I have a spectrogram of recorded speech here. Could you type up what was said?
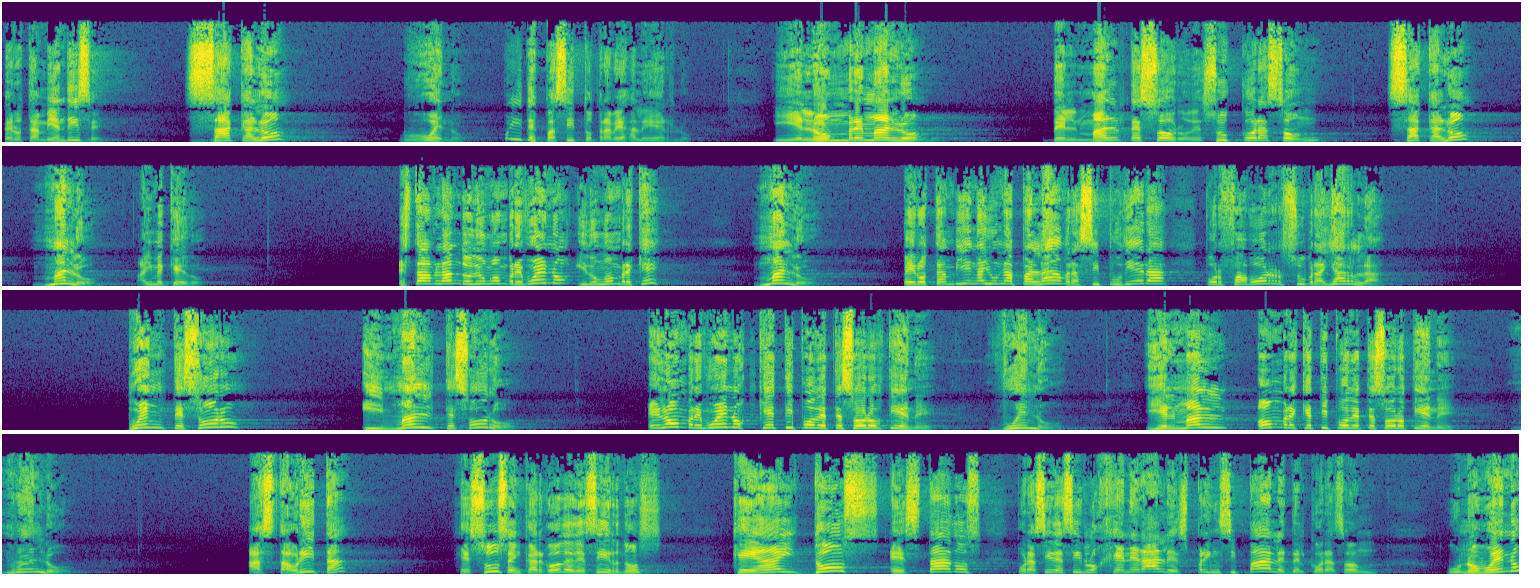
Pero también dice, sácalo bueno. Voy despacito otra vez a leerlo. Y el hombre malo, del mal tesoro de su corazón, sácalo malo. Ahí me quedo. Está hablando de un hombre bueno y de un hombre qué? Malo. Pero también hay una palabra, si pudiera, por favor, subrayarla. Buen tesoro y mal tesoro. El hombre bueno, ¿qué tipo de tesoro tiene? Bueno. Y el mal hombre, ¿qué tipo de tesoro tiene? Malo. Hasta ahorita, Jesús se encargó de decirnos que hay dos estados, por así decirlo, generales, principales del corazón. Uno bueno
